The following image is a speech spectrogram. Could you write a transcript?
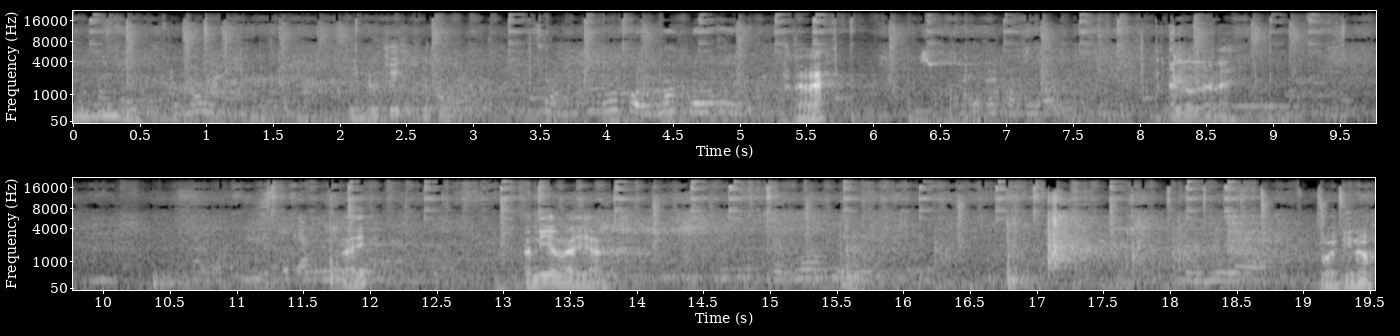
อืมดูบ้างไหนวินดูสิสวยมากดูสวยมากเลยเห็นไหมใช้ไปก่อนเลยอันนู้นอะไรอีกอัน ไหน อันนี้อะไรอะสวยมากเลยดูดีเลยสวยดีเนาะ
